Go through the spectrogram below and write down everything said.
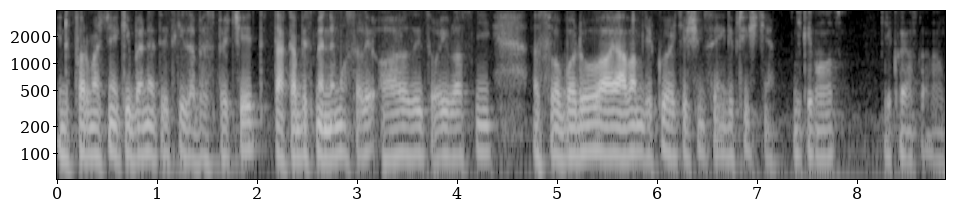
informačně kyberneticky zabezpečit, tak, aby jsme nemuseli ohrozit svoji vlastní svobodu a já vám děkuji a těším se někdy příště. Díky moc. Děkuji, nashledanou.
